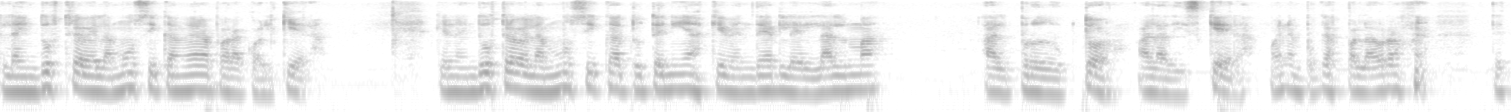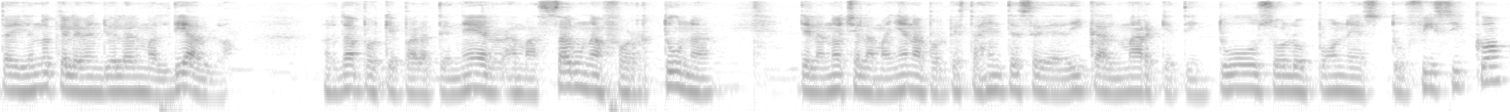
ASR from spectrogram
la industria de la música no era para cualquiera que en la industria de la música tú tenías que venderle el alma al productor, a la disquera. Bueno, en pocas palabras, te está diciendo que le vendió el alma al diablo, ¿verdad? Porque para tener, amasar una fortuna de la noche a la mañana, porque esta gente se dedica al marketing, tú solo pones tu físico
